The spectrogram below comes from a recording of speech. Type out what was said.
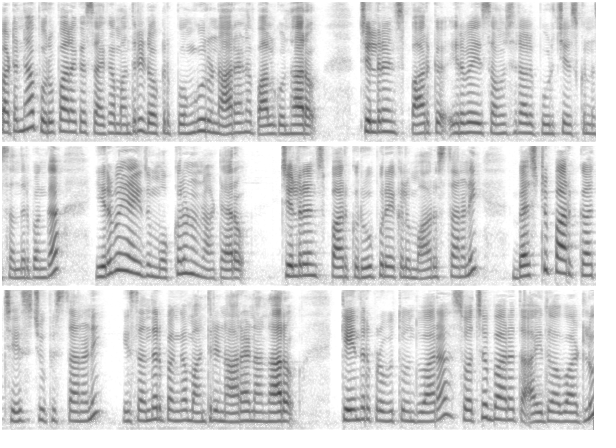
పట్టణ పురపాలక శాఖ మంత్రి డాక్టర్ పొంగూరు నారాయణ పాల్గొన్నారు. చిల్డ్రన్స్ పార్క్ ఇరవై సంవత్సరాలు పూర్తి చేసుకున్న సందర్భంగా ఇరవై ఐదు మొక్కలను నాటారు. చిల్డ్రన్స్ పార్క్ రూపురేఖలు మారుస్తానని బెస్ట్ పార్క్గా చేసి చూపిస్తానని ఈ సందర్భంగా మంత్రి నారాయణ అన్నారు. కేంద్ర ప్రభుత్వం ద్వారా స్వచ్ఛ భారత్ ఐదు అవార్డులు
